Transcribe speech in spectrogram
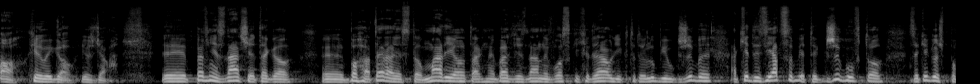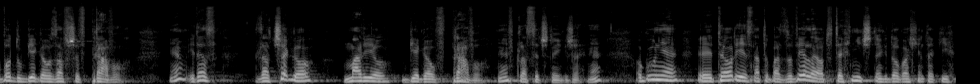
O, here we go, już działa. Y, Pewnie znacie tego y, bohatera, jest to Mario, tak najbardziej znany włoski hydraulik, który lubił grzyby, a kiedy zjadł sobie tych grzybów, to z jakiegoś powodu biegał zawsze w prawo. Nie? I teraz dlaczego Mario biegał w prawo nie? w klasycznej grze? Nie? Ogólnie y, teorii jest na to bardzo wiele, od technicznych do właśnie takich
